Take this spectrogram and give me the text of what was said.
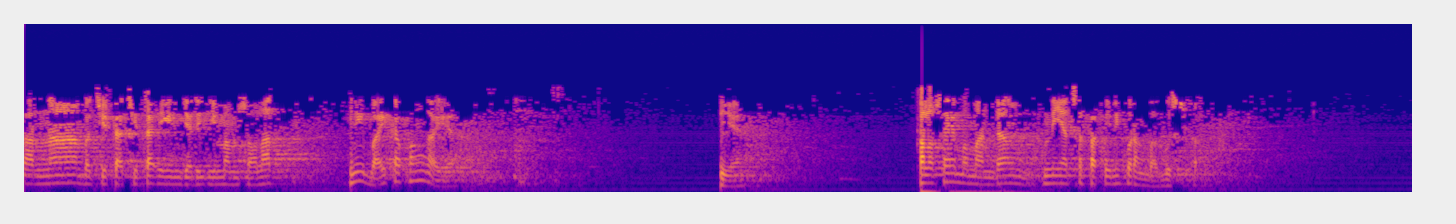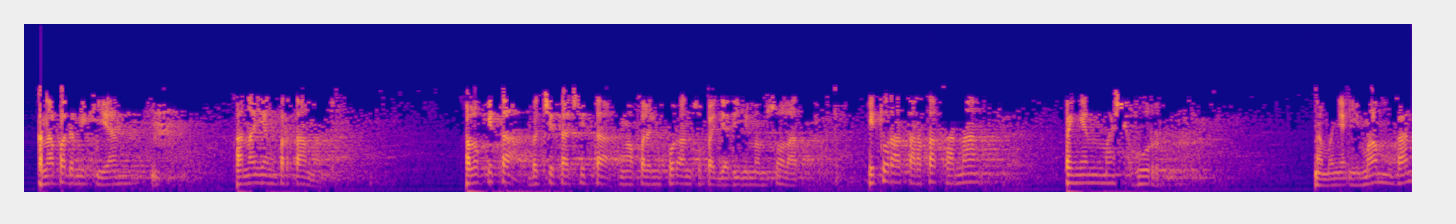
karena bercita-cita ingin jadi imam sholat Ini baik apa enggak ya? Iya Kalau saya memandang niat seperti ini kurang bagus Pak Kenapa demikian? Karena yang pertama Kalau kita bercita-cita ngapalin Quran supaya jadi imam sholat Itu rata-rata karena pengen masyhur namanya imam kan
